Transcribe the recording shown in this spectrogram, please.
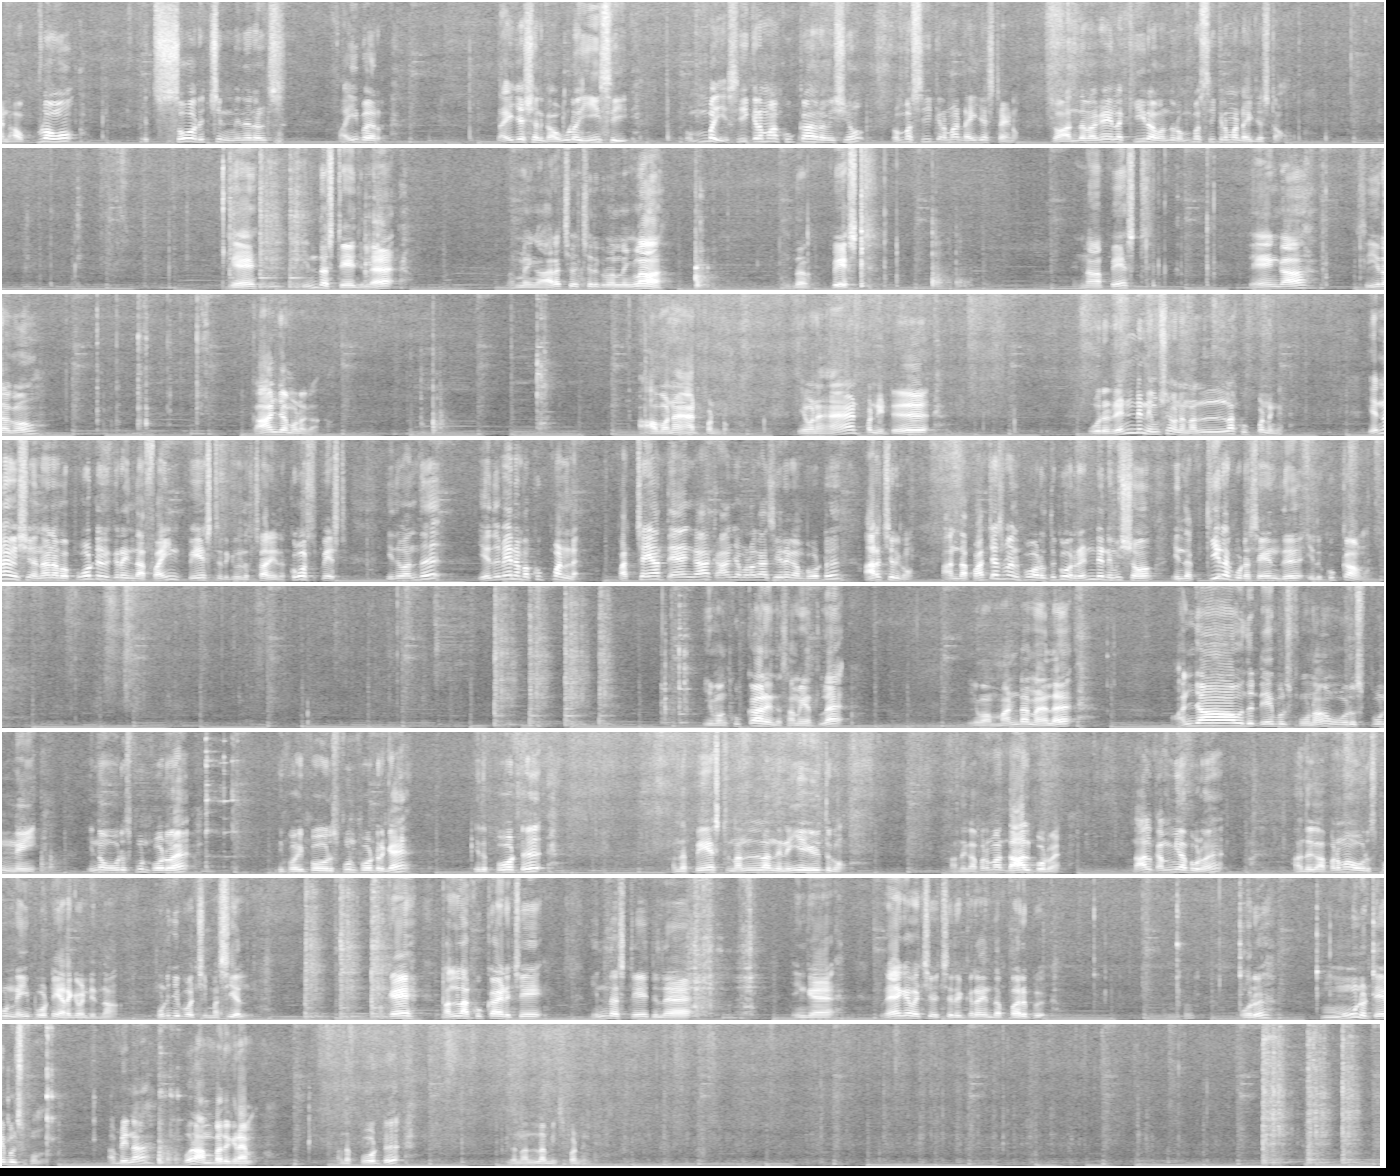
and அவ்வளவும் it's so rich in minerals fibre டைஜஷனுக்கு அவ்வளோ ஈஸி ரொம்ப சீக்கிரமாக குக் ஆகிற விஷயம் ரொம்ப சீக்கிரமாக டைஜஸ்ட் ஆகிடும் ஸோ அந்த வகையில் கீரை வந்து ரொம்ப சீக்கிரமாக டைஜஸ்ட் ஆகும். ஓகே இந்த ஸ்டேஜில் நம்ம இங்கே அரைச்சி வச்சிருக்கிறோம் இல்லைங்களா? இந்த பேஸ்ட் என்ன பேஸ்ட் தேங்காய் சீரகம் காஞ்ச மிளகா. அவனை ஆட் பண்ணுறோம் இவனை ஆட் பண்ணிவிட்டு ஒரு ரெண்டு நிமிஷம் அவனை நல்லா குக் பண்ணுங்க. என்ன விஷயம்னா நம்ம போட்டு இருக்கிற இந்த ஃபைன் பேஸ்ட் இருக்குல்ல சாரி இந்த கோர்ஸ் பேஸ்ட் இது வந்து எதுவுமே நம்ம குக் பண்ணல. பச்சையாக தேங்காய் காஞ்ச மிளகா சீரகம் போட்டு அரைச்சிருக்கோம். அந்த பச்சை ஸ்மெல் போகிறதுக்கு ஒரு ரெண்டு நிமிஷம் இந்த கீரை கூட சேர்ந்து இது குக் ஆகணும். இவன் குக்கார இந்த சமயத்தில் இவன் மண்டை மேலே அஞ்சாவது டேபிள் ஸ்பூனாக ஒரு ஸ்பூன் நெய். இன்னும் ஒரு ஸ்பூன் போடுவேன். இப்போ இப்போ ஒரு ஸ்பூன் போட்டிருக்கேன். இது போட்டு அந்த பேஸ்ட் நல்லா அந்த நெய்யை இழுத்துக்கும். அதுக்கப்புறமா தால் போடுவேன். தால் கம்மியாக போடுவேன். அதுக்கப்புறமா ஒரு ஸ்பூன் நெய் போட்டு இறக்க வேண்டியது தான் முடிஞ்சு போச்சு மசியல். ஓகே நல்லா குக் ஆகிடுச்சு இந்த ஸ்டேஜில் இங்கே வேக வச்சு வச்சுருக்கிற இந்த பருப்பு. ஒரு மூணு டேபிள் ஸ்பூன். அப்படின்னா ஒரு ஐம்பது கிராம். அதை போட்டு இதை நல்லா மிக்ஸ் பண்ணுங்க.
